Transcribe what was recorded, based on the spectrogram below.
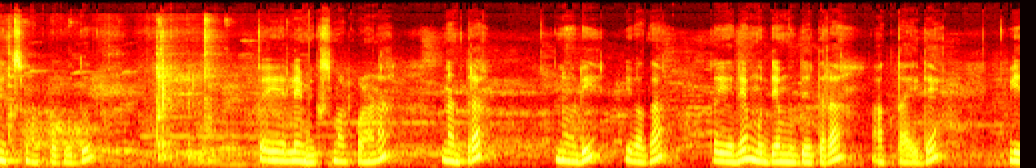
ಮಿಕ್ಸ್ ಮಾಡ್ಕೋಬೋದು. ಕೈಯಲ್ಲೇ ಮಿಕ್ಸ್ ಮಾಡ್ಕೊಳ್ಳೋಣ. ನಂತರ ನೋಡಿ, ಇವಾಗ ಕೈಯಲ್ಲೇ ಮುದ್ದೆ ಮುದ್ದೆ ಥರ ಆಗ್ತಾಯಿದೆ ಈ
